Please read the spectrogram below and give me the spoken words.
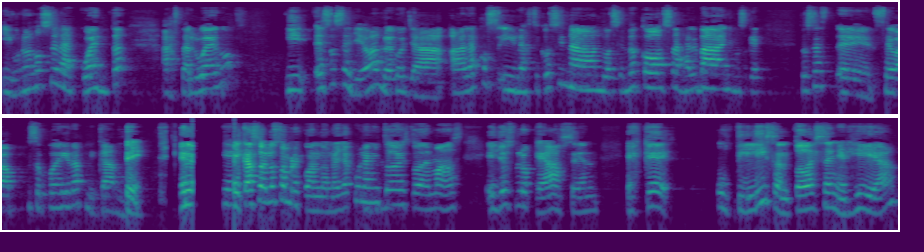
y uno no se da cuenta hasta luego. Y eso se lleva luego ya a la cocina, estoy cocinando, haciendo cosas, al baño, no sé qué. Entonces eh, se, va, se puede ir aplicando. Sí. En el caso de los hombres, cuando no eyaculan y todo esto, además, ellos lo que hacen es que utilizan toda esa energía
